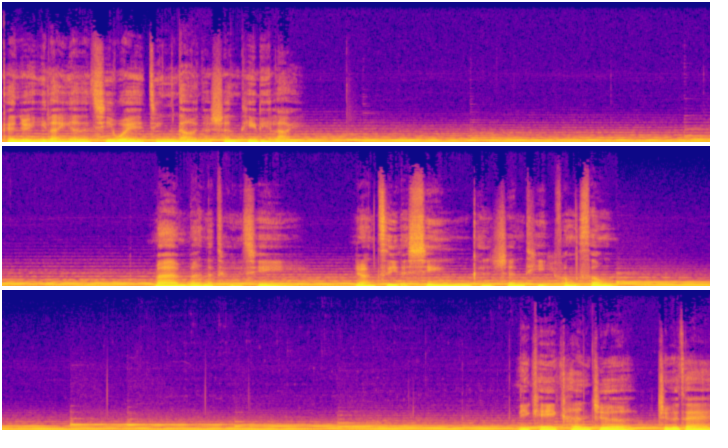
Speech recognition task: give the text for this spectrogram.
感觉一蓝一蓝的气味进到你的身体里来。慢慢的吐气，让自己的心跟身体放松。你可以看着这个在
